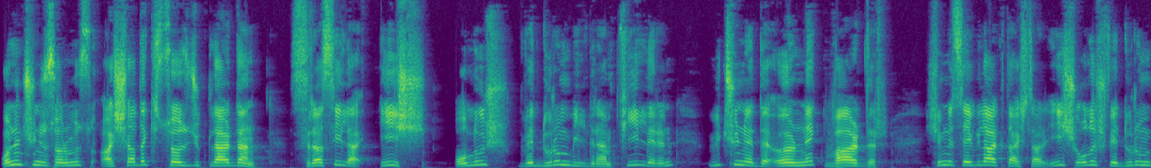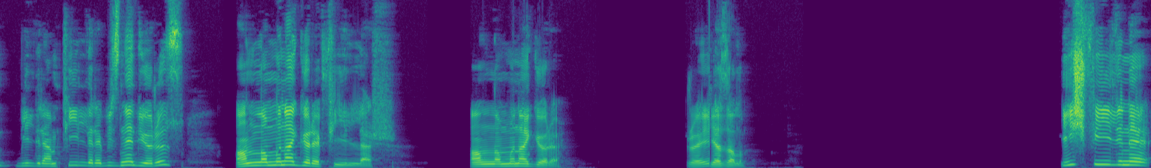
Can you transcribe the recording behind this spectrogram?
13. sorumuz aşağıdaki sözcüklerden sırasıyla iş, oluş ve durum bildiren fiillerin üçüne de örnek vardır. Şimdi sevgili arkadaşlar iş, oluş ve durum bildiren fiillere biz ne diyoruz? Anlamına göre fiiller. Anlamına göre. Burayı yazalım. İş fiilini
